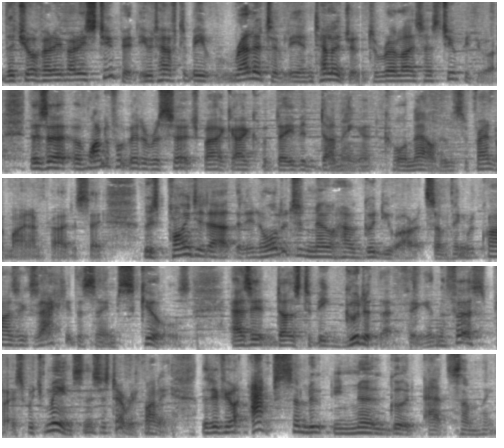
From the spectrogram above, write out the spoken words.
that you're very, very stupid. You'd have to be relatively intelligent to realize how stupid you are. There's a, a, wonderful bit of research by a guy called David Dunning at Cornell, who's a friend of mine, I'm proud to say, who's pointed out that in order to know how good you are at something requires exactly the same skills as it does to be good at that thing in the first place, which means, and this is terribly funny, that if you're absolutely no good at something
